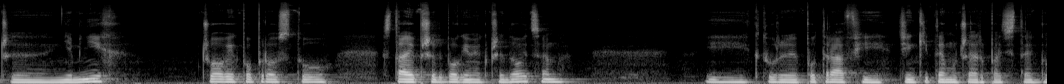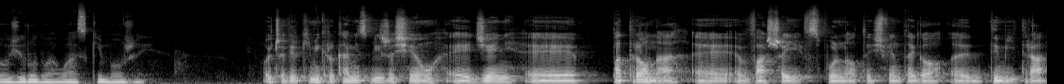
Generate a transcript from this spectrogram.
czy nie mnich, człowiek po prostu staje przed Bogiem jak przed Ojcem i który potrafi dzięki temu czerpać z tego źródła łaski Bożej. Ojcze, wielkimi krokami zbliża się e, dzień patrona e, Waszej wspólnoty, świętego Dymitra.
